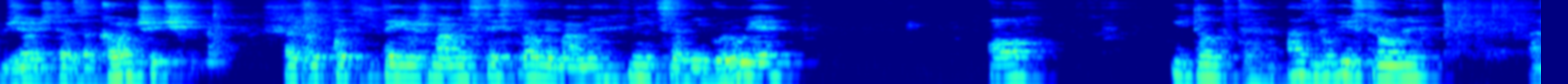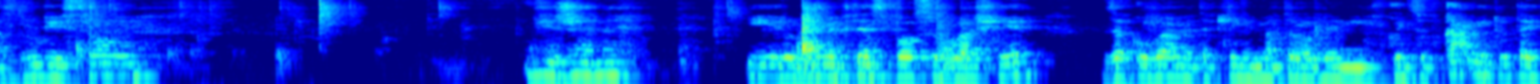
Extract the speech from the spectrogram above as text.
wziąć to, zakończyć. Także tutaj już mamy, z tej strony mamy, nic nam nie góruje. O, i to ten. A z drugiej strony, a z drugiej strony bierzemy i robimy w ten sposób właśnie. Zakuwamy takimi metalowymi końcówkami tutaj.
